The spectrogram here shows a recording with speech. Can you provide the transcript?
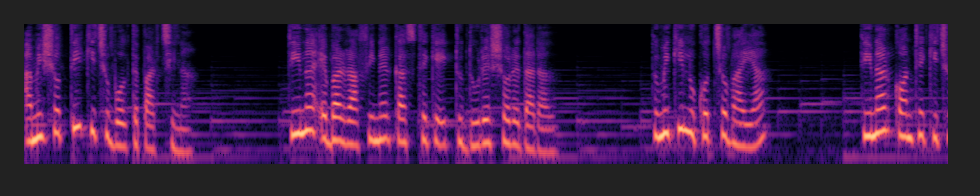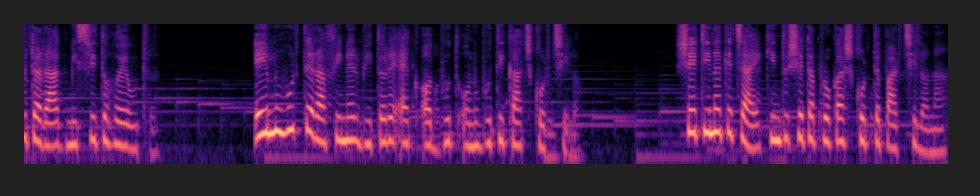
আমি সত্যিই কিছু বলতে পারছি না। টিনা এবার রাফিনের কাছ থেকে একটু দূরে সরে দাঁড়াল। তুমি কি লুকোচ্ছ ভাইয়া? টিনার কণ্ঠে কিছুটা রাগ মিশ্রিত হয়ে উঠল। এই মুহূর্তে রাফিনের ভিতরে এক অদ্ভুত অনুভূতি কাজ করছিল। সে টিনাকে চায়, কিন্তু সেটা প্রকাশ করতে পারছিল না।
